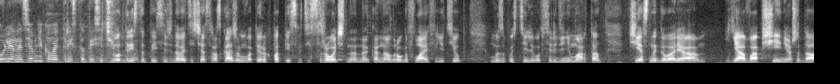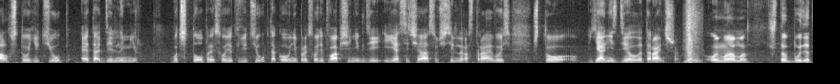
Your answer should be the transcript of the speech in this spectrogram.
У Лены Темниковой 300 тысяч. Ну, Вот 300 тысяч. Давайте сейчас расскажем. Во-первых, подписывайтесь срочно на канал Rogov Live YouTube. Мы запустили его в середине марта. Честно говоря, я вообще не ожидал, что YouTube — это отдельный мир. Вот что происходит в YouTube, такого не происходит вообще нигде. И я сейчас очень сильно расстраиваюсь, что я не сделал это раньше. Ой, мама, что будет?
